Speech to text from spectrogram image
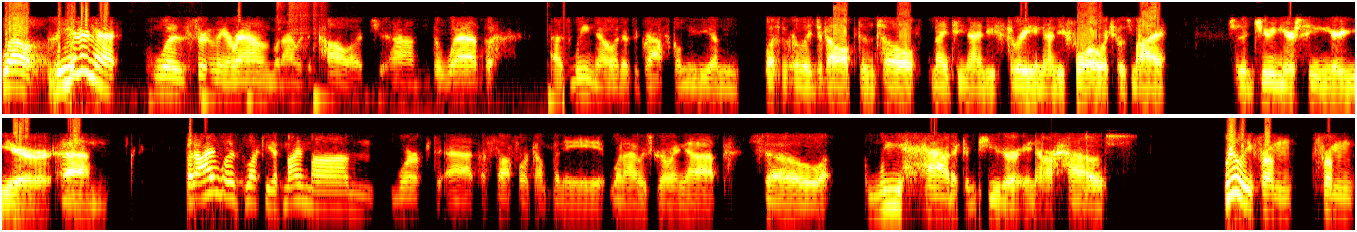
Well, the internet was certainly around when I was in college. Um, the web, as we know it as a graphical medium, wasn't really developed until 1993, 94, which was my sort of junior, senior year. Um, but I was lucky enough. My mom worked at a software company when I was growing up, so we had a computer in our house really from from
